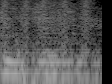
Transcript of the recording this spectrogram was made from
Executed.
